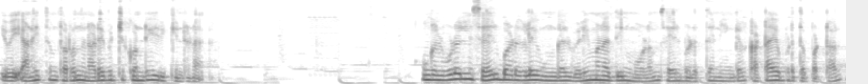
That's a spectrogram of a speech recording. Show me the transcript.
இவை அனைத்தும் தொடர்ந்து நடைபெற்று கொண்டே இருக்கின்றன. உங்கள் உடலின் செயல்பாடுகளை உங்கள் வெளிமனதின் மூலம் செயல்படுத்த நீங்கள் கட்டாயப்படுத்தப்பட்டால்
